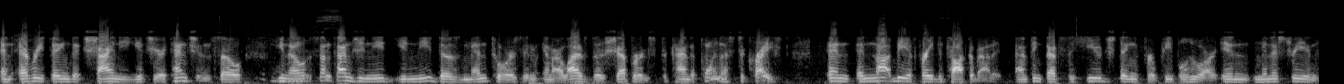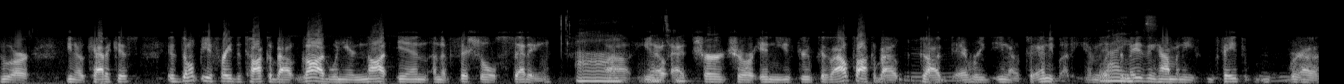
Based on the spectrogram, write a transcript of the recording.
and everything that's shiny gets your attention. So you know, sometimes you need you need those mentors in, in our lives, those shepherds, to kind of point us to Christ and and not be afraid to talk about it. I think that's the huge thing for people who are in ministry and who are you know catechists is don't be afraid to talk about God when you're not in an official setting, Ah, uh, you know, that's at church or in youth group. Because I'll talk about God every you know to anybody, and Right. it's amazing how many faith uh,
